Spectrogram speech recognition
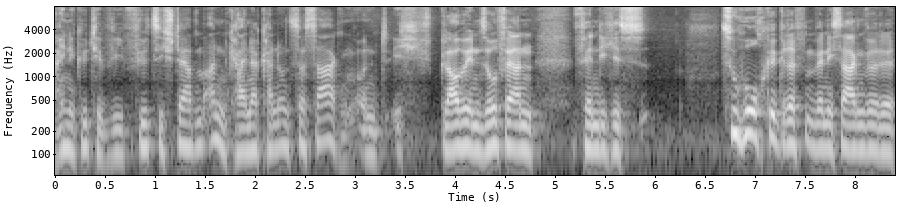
meine Güte, wie fühlt sich Sterben an? Keiner kann uns das sagen. Und ich glaube, insofern fände ich es zu hoch gegriffen, wenn ich sagen würde,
